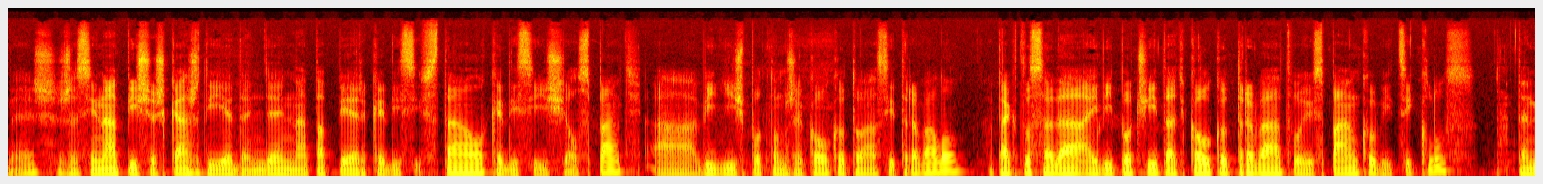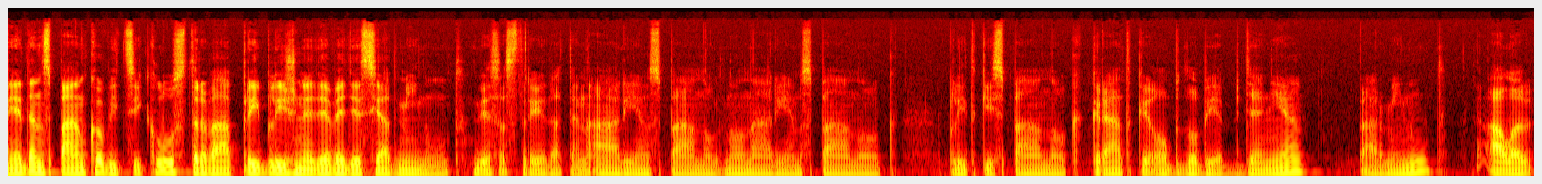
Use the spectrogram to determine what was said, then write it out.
Vieš, že si napíšeš každý jeden deň na papier, kedy si vstal, kedy si išiel spať a vidíš potom, že koľko to asi trvalo. A takto sa dá aj vypočítať, koľko trvá tvoj spánkový cyklus ten jeden spánkový cyklus trvá približne 90 minút, kde sa strieda ten áriem spánok, nonáriem spánok, plitký spánok, krátke obdobie bdenia, pár minút ale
